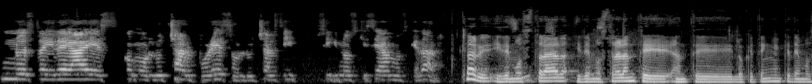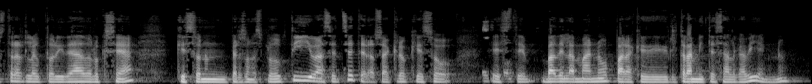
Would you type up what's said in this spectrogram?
nuestra idea es como luchar por eso, luchar si, si nos quisiéramos quedar. Claro, y demostrar, y demostrar ante, ante lo que tengan que demostrar la autoridad o lo que sea, que son personas productivas, etcétera. O sea, creo que eso este, va de la mano para que el trámite salga bien, ¿no?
